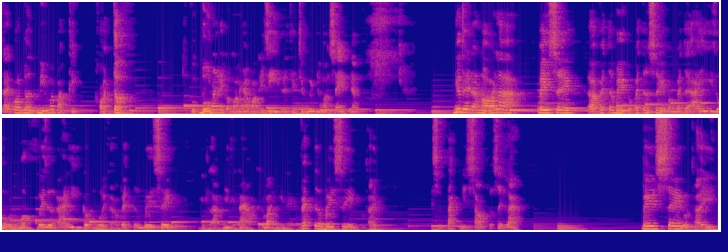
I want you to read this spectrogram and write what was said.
Đấy còn đơn nếu mà bạn thích hỏi tổng của bốn này cộng vào nhau bằng cái gì để thì chứng minh cho bạn xem nhé như thầy đã nói là BC là vector B cộng vector C bằng vector AI rồi đúng không? Bây giờ AI cộng với cả vector BC thì làm như thế nào? Thì các bạn nhìn này, vector BC của thầy thì sẽ tách như sau thật dễ làm. BC của thầy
